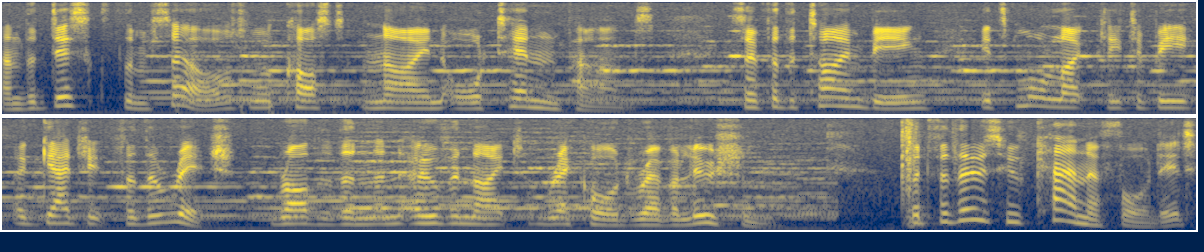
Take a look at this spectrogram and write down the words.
and the discs themselves will cost 9 or £10. So for the time being, it's more likely to be a gadget for the rich, rather than an overnight record revolution. But for those who can afford it,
